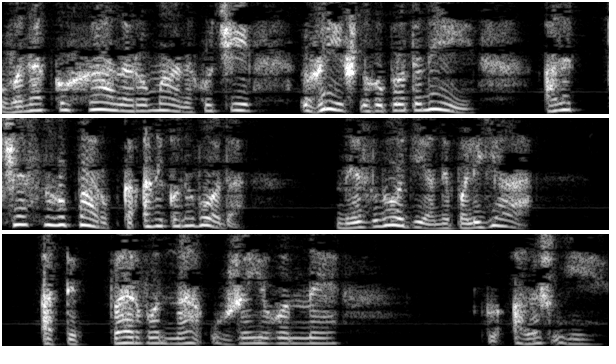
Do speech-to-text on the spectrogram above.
Вона кохала Романа, хоч і грішного проти неї, але чесного парубка, а не коновода, не злодія, не палія. А тепер вона уже його не. Але ж ні.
